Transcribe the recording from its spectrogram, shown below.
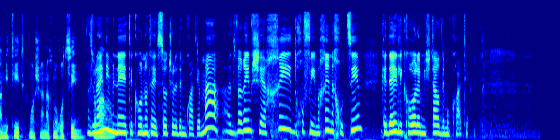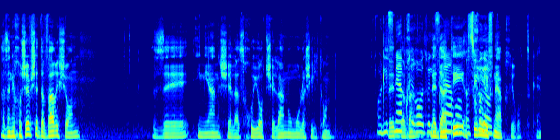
אמיתית כמו שאנחנו רוצים. אז כלומר... אולי נמנה את עקרונות היסוד של הדמוקרטיה. מה הדברים שהכי דחופים, הכי נחוצים, כדי לקרוא למשטר דמוקרטיה? אז אני חושב שדבר ראשון, זה עניין של הזכויות שלנו מול השלטון. עוד לפני דבר, הבחירות ולפני לדעתי, הרוב, הזכויות. לדעתי, אפילו לפני הבחירות, כן.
